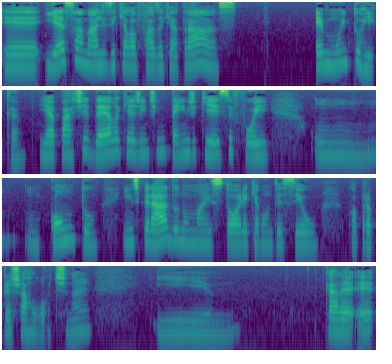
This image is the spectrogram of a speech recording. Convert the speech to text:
É, e essa análise que ela faz aqui atrás é muito rica. E é a partir dela que a gente entende que esse foi um, um conto inspirado numa história que aconteceu com a própria Charlotte, né? E, cara, é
